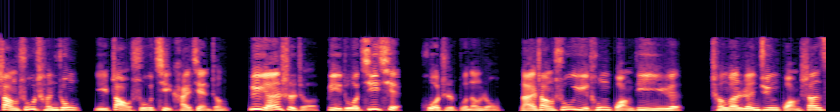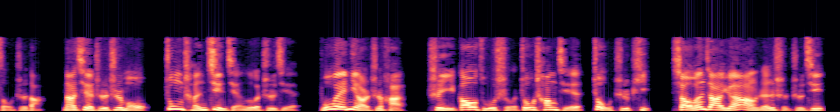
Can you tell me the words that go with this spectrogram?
尚书陈忠以诏书祭开谏争，虑言事者必多姬妾，或至不能容，乃上书欲通广地，议曰：臣闻人君广山叟之大，纳妾直之谋，忠臣尽简恶之节，不畏逆耳之害，是以高祖舍周昌节纣之辟，孝文家元盎人史之基，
